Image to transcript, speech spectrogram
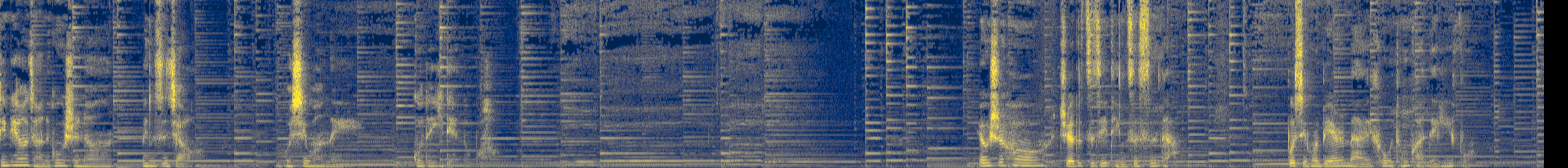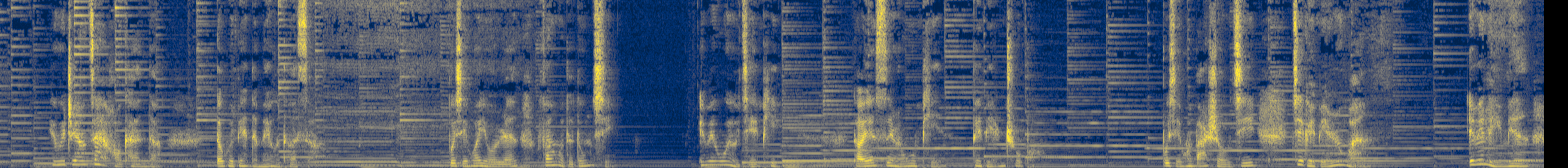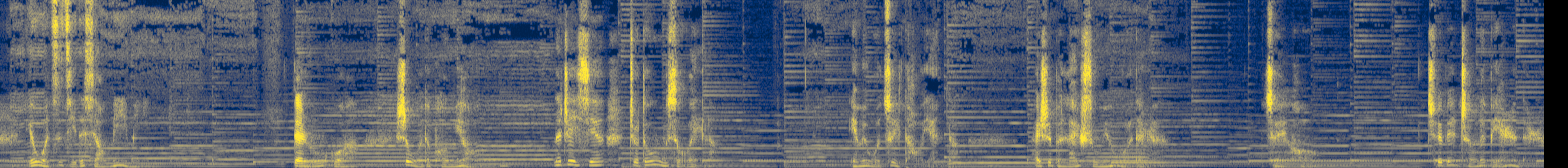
今天要讲的故事呢，名字叫《我希望你过得一点都不好》。有时候觉得自己挺自私的，不喜欢别人买和我同款的衣服，因为这样再好看的都会变得没有特色。不喜欢有人翻我的东西，因为我有洁癖。讨厌私人物品被别人触碰，不喜欢把手机借给别人玩，因为里面有我自己的小秘密。但如果是我的朋友，那这些就都无所谓了，因为我最讨厌的还是本来属于我的人，最后却变成了别人的人。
